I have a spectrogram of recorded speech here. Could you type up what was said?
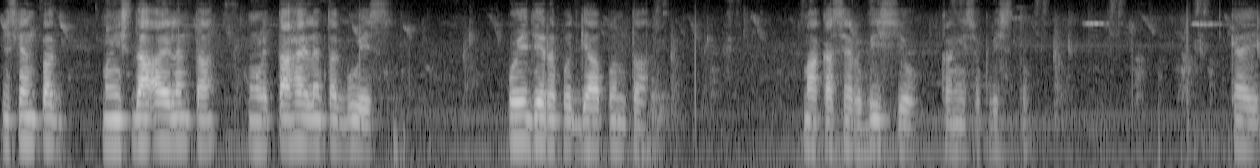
miskan pag mangisdaay lang ta, manglitahay lang ta buwis, pwede ra pod gyapon ta makaserbisyo kang Hesus Kristo. Kay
